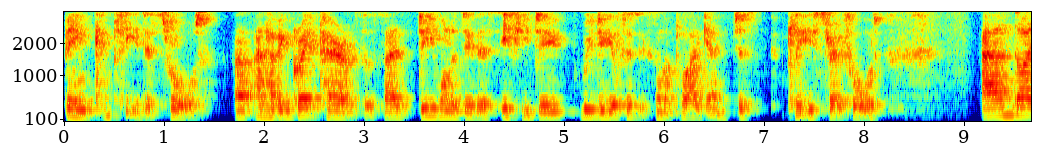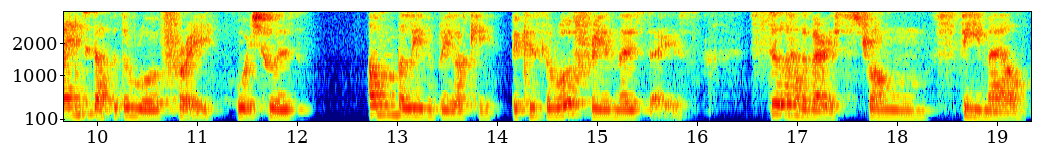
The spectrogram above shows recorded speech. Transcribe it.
being completely distraught uh, and having great parents that said, Do you want to do this? If you do, redo your physics and apply again. Just completely straightforward. And I ended up at the Royal Free, which was unbelievably lucky because the Royal Free in those days still had a very strong female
